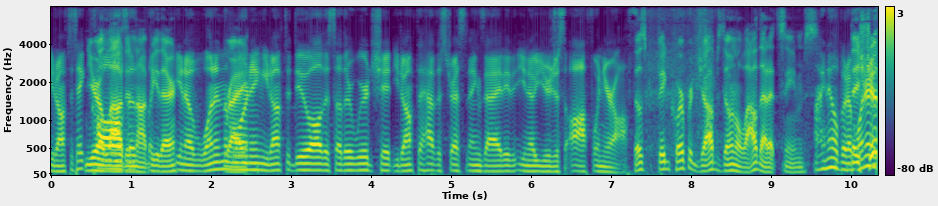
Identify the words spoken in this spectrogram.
you don't have to take You're allowed to at, not like, be there. You know, one in the Right. morning. You don't have to do all this other weird shit. You don't have to have the stress and anxiety. That, you know, you're just off when you're off. those big corporate jobs don't allow that it seems I know, but I'm wondering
